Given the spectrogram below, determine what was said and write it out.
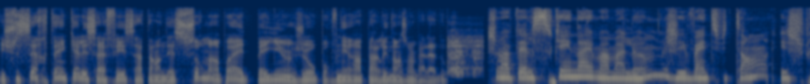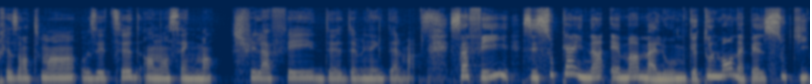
Et je suis certain qu'elle et sa fille s'attendaient sûrement pas à être payées un jour pour venir en parler dans un balado. Je m'appelle Sukaina Emamaloum, j'ai 28 ans et je suis présentement aux études en enseignement. Je suis la fille de Dominique Delmas. Sa fille, c'est Soukaina Emma Maloum, que tout le monde appelle Souki,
